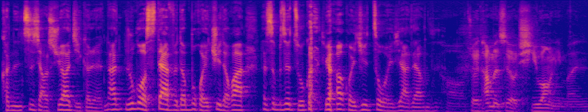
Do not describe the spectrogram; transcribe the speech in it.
可能至少需要几个人，那如果 staff 都不回去的话，那是不是主管就要回去做一下这样子？哦，所以他们是有希望你们。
